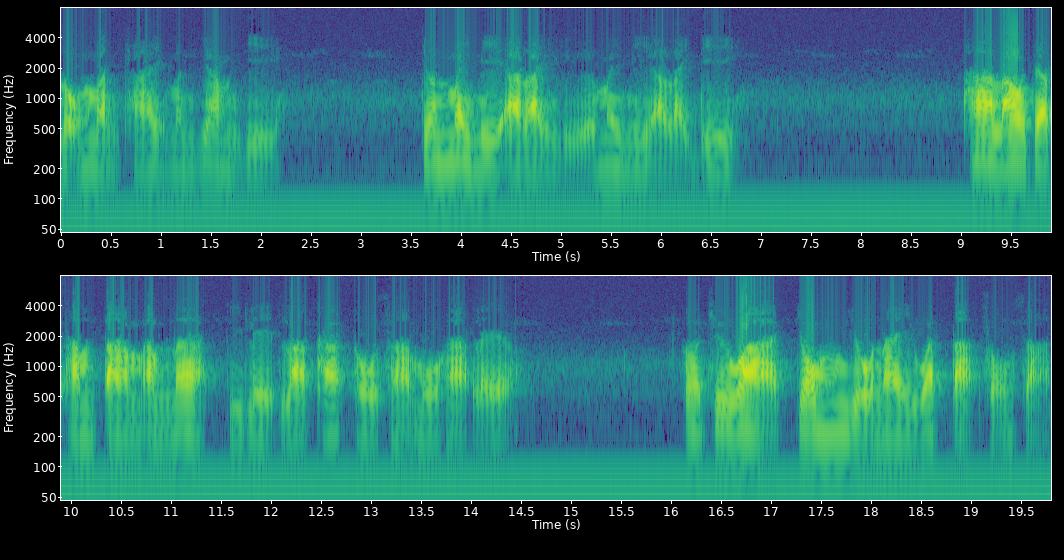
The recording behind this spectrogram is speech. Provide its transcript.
หลงมันใช้ มันย่ำยี จนไม่มีอะไรเหลือไม่มีอะไรดี ถ้าเราจะทำตามอำนาจกิเลสราคะโทสะโมหะแล้ว ก็ชื่อว่าจมอยู่ในวัฏฏะสงสาร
